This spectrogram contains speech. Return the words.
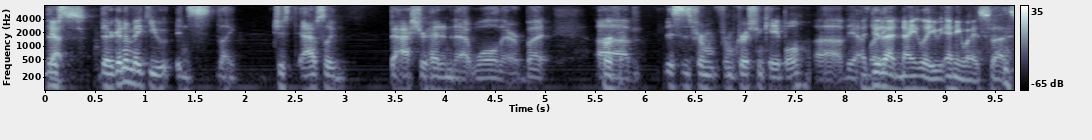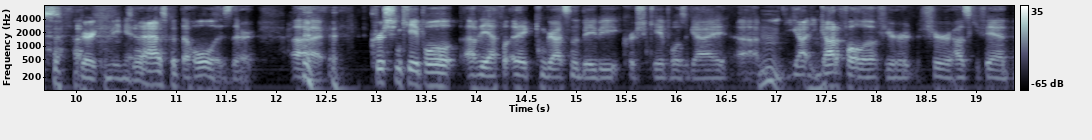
they're, Yes. they're going to make you ins, like just absolutely bash your head into that wall there. But um, this is from from Christian Caple uh, of the I do that nightly anyway, so that's very convenient. going to ask what the hole is there. Uh, Christian Caple of the Athletic. Congrats on the baby. Christian Caple is a guy um, Mm, you got you mhm. got to follow if you're if you're a Husky fan.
